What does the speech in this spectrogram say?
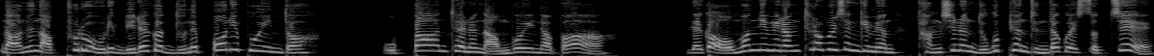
나는 앞으로 우리 미래가 눈에 뻔히 보인다. 오빠한테는 안 보이나 봐. 내가 어머님이랑 트러블 생기면 당신은 누구 편 든다고 했었지?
